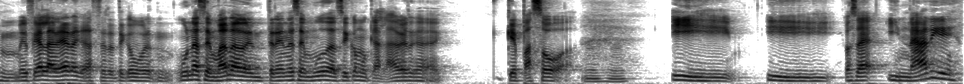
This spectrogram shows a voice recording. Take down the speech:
me fui a la verga. Como en una semana entré en ese mood, así como que a la verga, ¿qué pasó? Y, y, o sea, y nadie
